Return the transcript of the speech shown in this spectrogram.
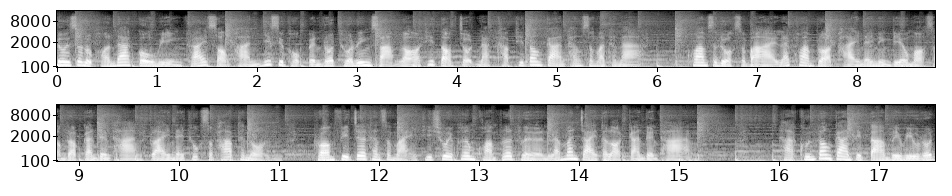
โดยสรุป Honda Go Wing Tri 2026 เป็นรถทัวริง3 ล้อที่ตอบโจทย์นักขับที่ต้องการทั้งสมรรถนะ ความสะดวกสบายและความปลอดภัยในหนึ่งเดียวเหมาะสำหรับการเดินทางไกลในทุกสภาพถนน พร้อมฟีเจอร์ทันสมัยที่ช่วยเพิ่มความเพลิดเพลินและมั่นใจตลอดการเดินทาง หากคุณต้องการติดตามรีวิวรถ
